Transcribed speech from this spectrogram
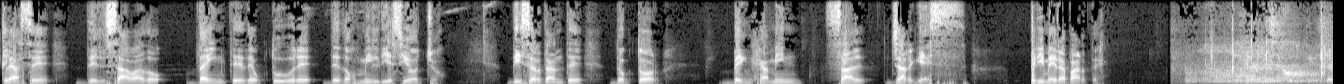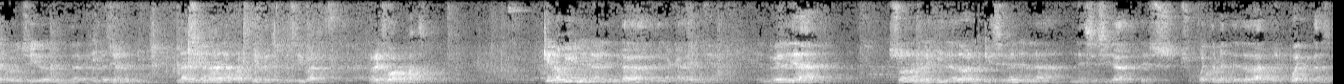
clase del sábado 20 de octubre de 2018. Disertante, doctor Benjamín Sal Yargués. Primera parte. El gran desajuste que se ha producido en la legislación nacional a partir de sucesivas reformas que no vienen alentadas desde la academia. En realidad son los legisladores que se ven en la necesidad de supuestamente de dar respuestas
